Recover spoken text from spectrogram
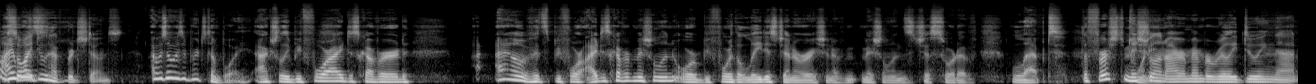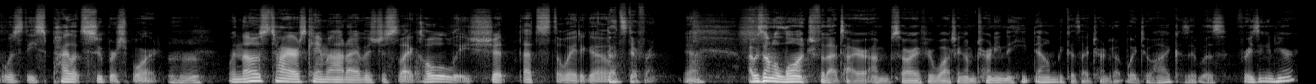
I so was- I do have Bridgestones. I was always a Bridgestone boy. Actually, before I discovered, I- don't know if it's before I discovered Michelin or before the latest generation of Michelin's just sort of leapt. The first Michelin I remember really doing that was these Pilot Super Sport. Mm-hmm. When those tires came out, I was just like, "Holy shit, that's the way to go." That's different. yeah. I was on a launch for that tire. I'm sorry if you're watching. I'm turning the heat down because I turned it up way too high because it was freezing in here.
